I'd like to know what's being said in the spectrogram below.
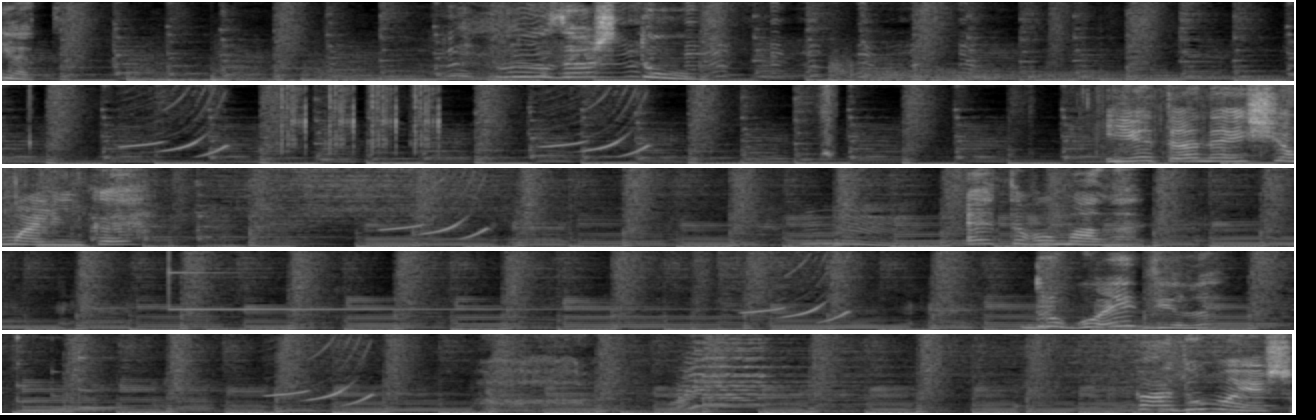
Нет. Ну за что? И это она еще маленькая. Этого мало. Другое дело. Подумаешь,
